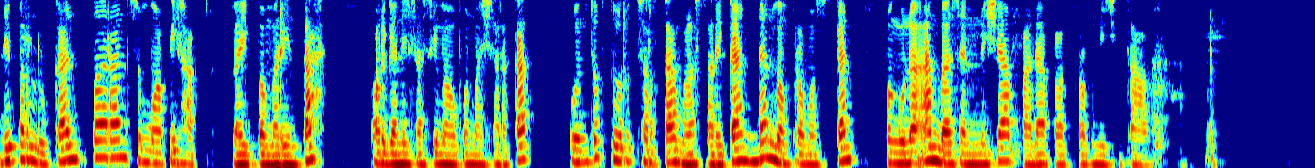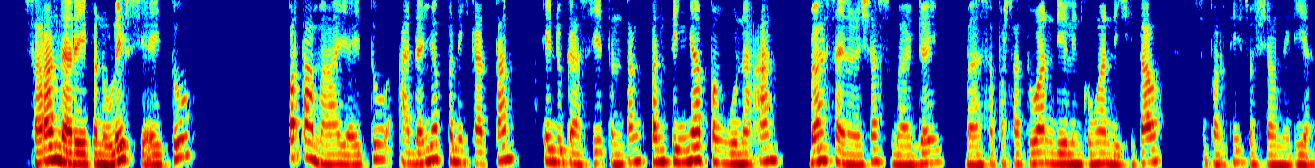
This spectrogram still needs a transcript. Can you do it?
diperlukan peran semua pihak, baik pemerintah, organisasi maupun masyarakat, untuk turut serta melestarikan dan mempromosikan penggunaan bahasa Indonesia pada platform digital. Saran dari penulis yaitu pertama yaitu adanya peningkatan edukasi tentang pentingnya penggunaan bahasa Indonesia sebagai bahasa persatuan di lingkungan digital seperti sosial media.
